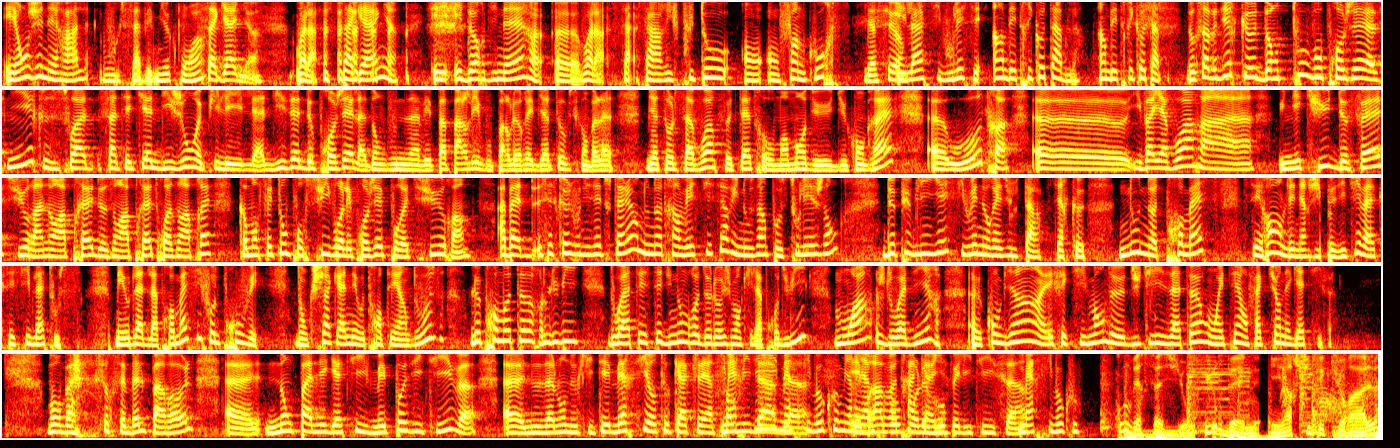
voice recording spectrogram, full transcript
Et en général, vous le savez mieux que moi, Ça gagne. voilà, ça gagne. Et, et d'ordinaire, euh, voilà, ça, ça arrive plutôt en, en fin de course. Bien sûr. Et là, si vous voulez, c'est indétricotable, indétricotable. Donc ça veut dire que dans tous vos projets à venir, que ce soit Saint-Étienne, Dijon et puis les, la dizaine de projets là dont vous n'avez pas parlé, vous parlerez bientôt puisqu'on va la- bientôt le savoir peut-être au moment du, du congrès euh, ou autre. euh, il va y avoir un- une étude de fait sur un an après, deux ans après, trois ans après. Comment fait-on pour suivre les projets pour être sûr hein? Ah bah, c'est ce que je vous disais tout à l'heure. Nous, notre investisseur, il nous impose tous les ans de publier, si vous voulez, nos résultats. C'est-à-dire que nous, notre promesse, c'est rendre l'énergie positive accessible à tous. Mais au-delà de la promesse, il faut le prouver. Donc, chaque année au 31-12, le promoteur, lui, doit attester du nombre de logements qu'il a produits. Moi, je dois dire euh, combien, effectivement, d'utilisateurs ont été en facture négative. Bon, bah, sur ces belles paroles, euh, non pas négatives mais positives, euh, nous allons nous quitter. Merci en tout cas Claire, Merci, formidable. merci beaucoup, Myriam, Et pour bravo votre pour le accueil. groupe Elitis. Merci beaucoup. Conversation urbaine et architecturale,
